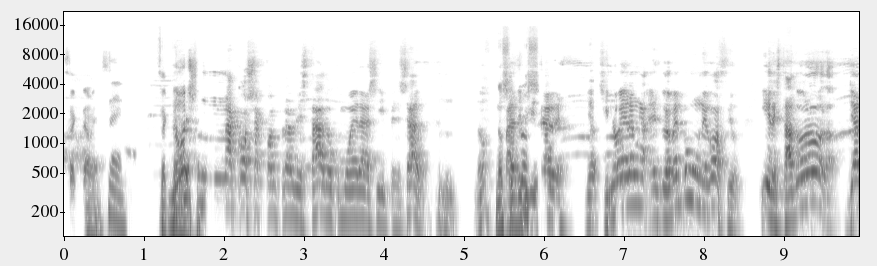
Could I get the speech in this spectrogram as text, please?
Exactamente. Sí. No es una cosa contra el Estado como era así pensada, ¿no? Nosotros, si no era lo ven como un negocio y el Estado ya,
